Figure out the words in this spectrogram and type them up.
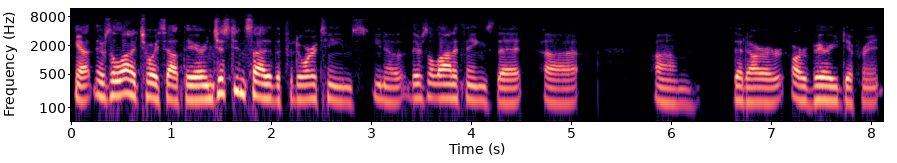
Yeah, there's a lot of choice out there, and just inside of the Fedora teams, you know, there's a lot of things that uh, um, that are are very different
